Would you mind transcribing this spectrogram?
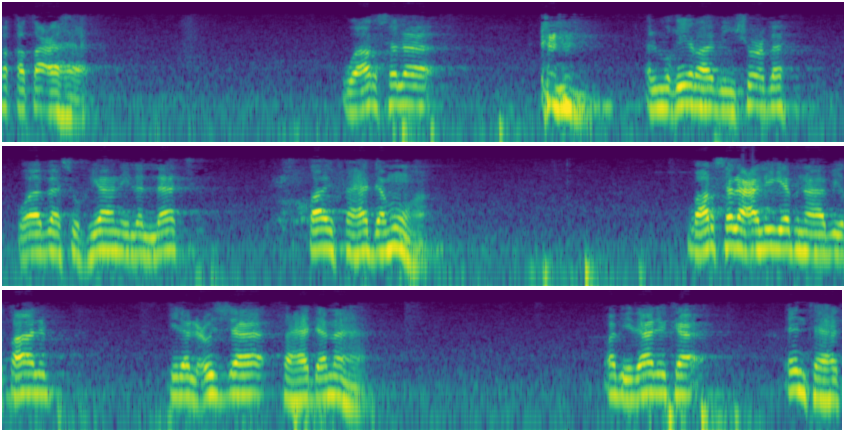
فقطعها. وأرسل المغيرة بن شعبة وأبا سفيان إلى اللات طائف فهدموها وأرسل علي بن أبي طالب إلى العزى فهدمها. وبذلك انتهت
